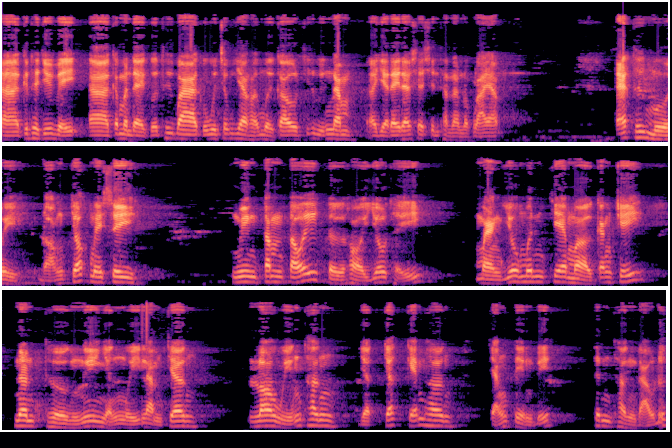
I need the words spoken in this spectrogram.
À, kính thưa quý vị, à, cái mệnh đề của thứ ba của Quynh Sống Giang hỏi 10 câu chính quyển 5 à, giờ đây đã sẽ xin thành làm đọc lại ạ. À. Ác thứ 10, đoạn chót Messi Nguyên tâm tối từ hồi vô thủy, màn vô minh che mờ căn trí, nên thường nghi nhận ngụy làm chân, lo quyển thân, vật chất kém hơn, chẳng tiền biết, tinh thần đạo đức.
